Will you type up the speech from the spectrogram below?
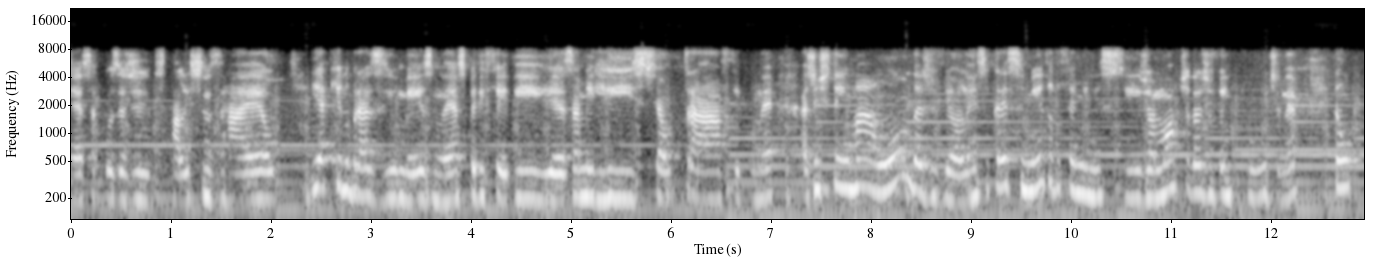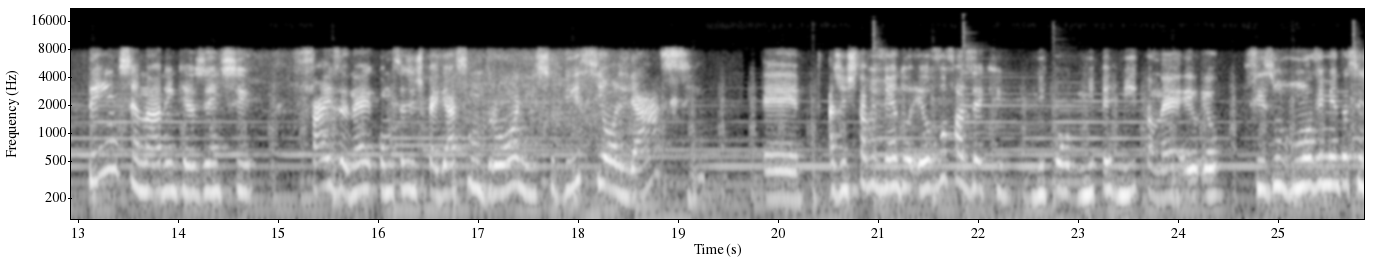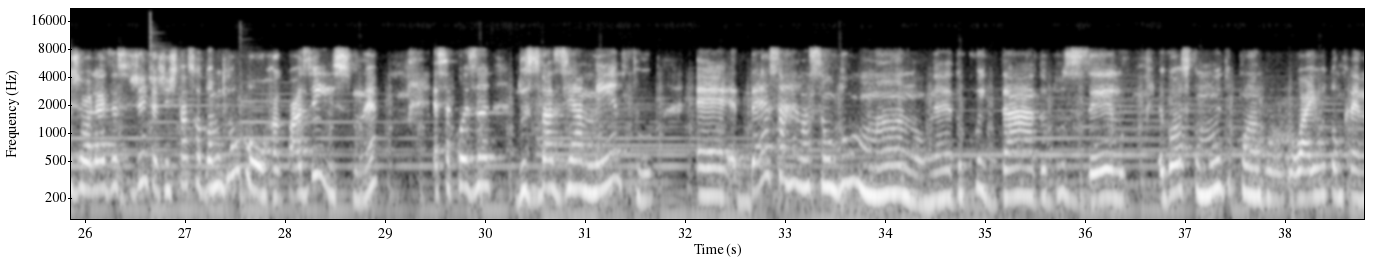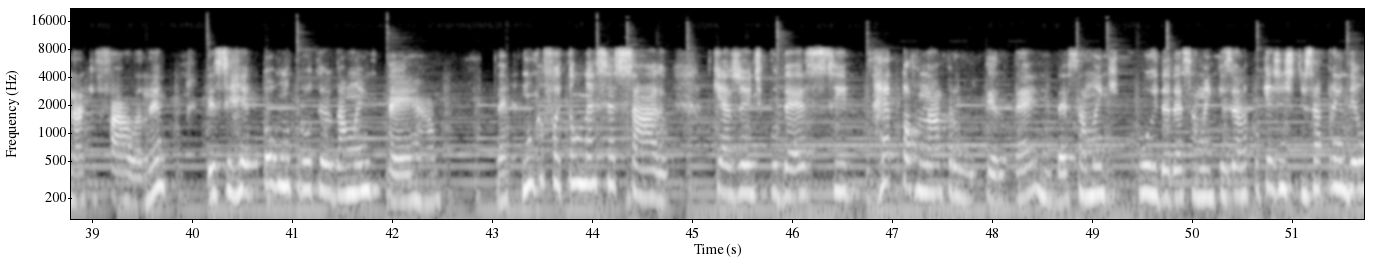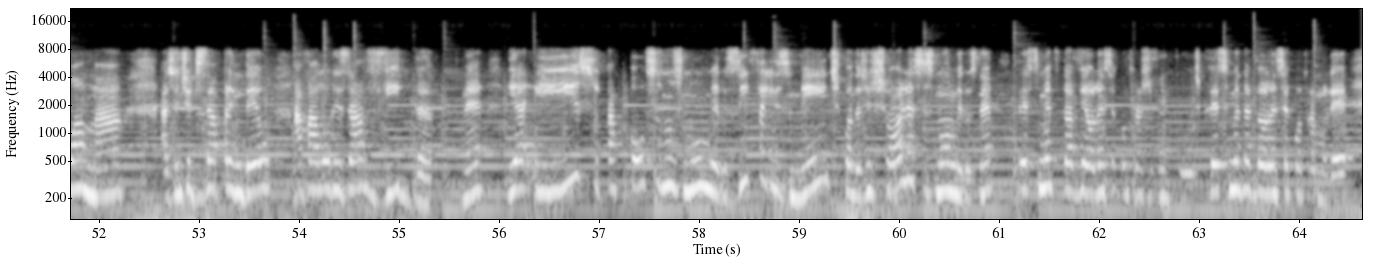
essa coisa de, dos palestinos Israel, e aqui no Brasil mesmo, né, as periferias, a milícia, o tráfico, né, a gente tem uma onda de violência, o crescimento do feminicídio, a morte da juventude, né, então tem um cenário em que a gente faz, né, como se a gente pegasse um drone e subisse e olhasse é, a gente está vivendo, eu vou fazer aqui, me, me permitam, né? Eu, eu fiz um, um, movimento assim de olhar e dizer assim, gente, a gente está Sodoma e Gomorra, quase isso, né? Essa coisa do esvaziamento é, dessa relação do humano, né? Do cuidado, do zelo. Eu gosto muito quando o Ailton Krenak fala, né? Desse retorno para o útero da mãe terra né? Nunca foi tão necessário que a gente pudesse retornar para o útero, né? dessa mãe que cuida, dessa mãe que zela, porque a gente desaprendeu a amar, a gente desaprendeu a valorizar a vida. Né? E, e isso está posto nos números. Infelizmente, quando a gente olha esses números, né? crescimento da violência contra a juventude, crescimento da violência contra a mulher,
